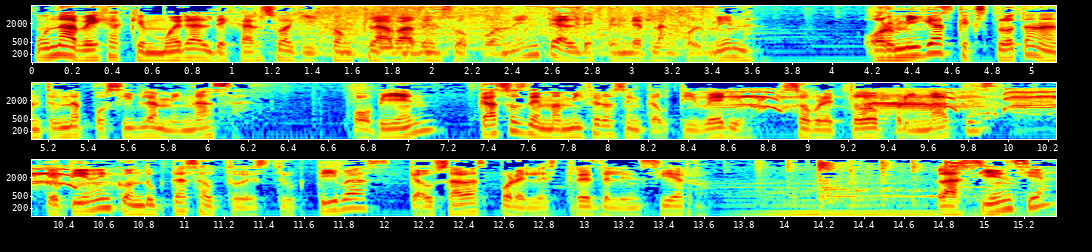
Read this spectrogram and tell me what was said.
una abeja que muere al dejar su aguijón clavado en su oponente al defender la colmena. Hormigas que explotan ante una posible amenaza. O bien, casos de mamíferos en cautiverio, sobre todo primates, que tienen conductas autodestructivas causadas por el estrés del encierro. La ciencia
